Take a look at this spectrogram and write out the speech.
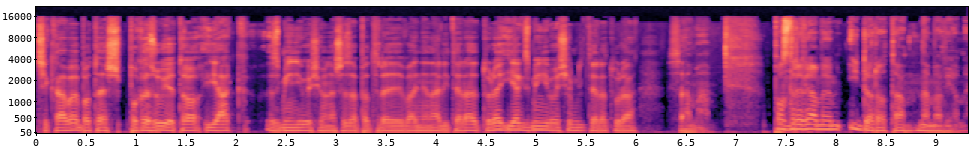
ciekawe, bo też pokazuje to, jak zmieniły się nasze zapatrywania na literaturę i jak zmieniła się literatura sama. Pozdrawiamy i Dorota namawiamy.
